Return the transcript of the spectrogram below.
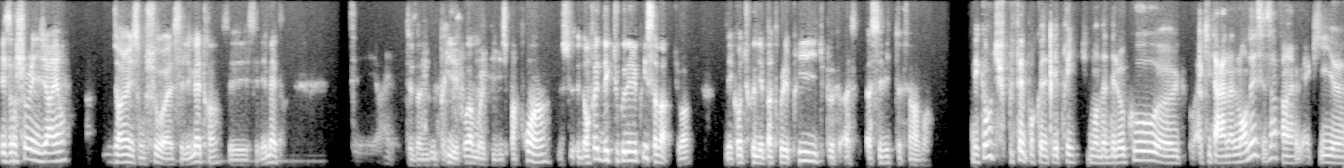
Ils sont chauds, les Nigérians Les Nigériens, ils sont chauds, ouais, c'est les maîtres, hein. c'est les maîtres. Ouais, Ils te donnent des prix, des fois, moi, ils divisent par trois. Hein. En fait, dès que tu connais les prix, ça va, tu vois. Mais quand tu connais pas trop les prix, tu peux as- assez vite te faire avoir. Mais comment tu fais pour connaître les prix? Tu demandes à des locaux euh, à qui t'as rien à demander, c'est ça? Enfin, à qui, euh,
